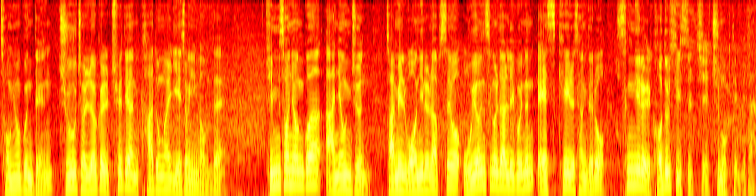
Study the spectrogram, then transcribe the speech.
정효근 등주 전력을 최대한 가동할 예정인 가운데 김선영과 안영준, 자밀 원희를 앞세워 5연승을 달리고 있는 SK를 상대로 승리를 거둘 수 있을지 주목됩니다.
